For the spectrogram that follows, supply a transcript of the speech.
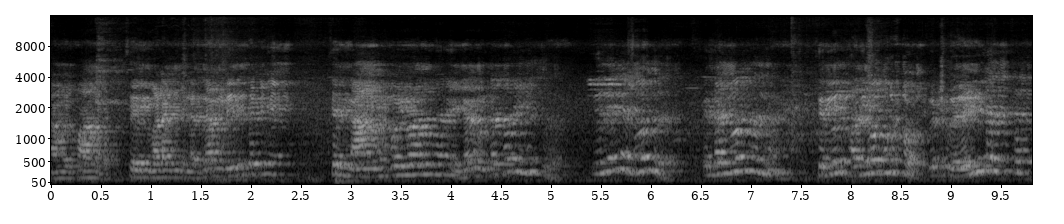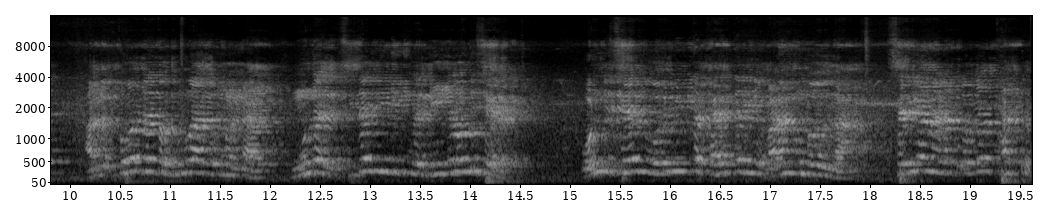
நம்ம பார்க்கணும் சரி வடக்கு நம்ம இருக்கட்டுமே. சரி நாங்கள் போய் வாங்க தானே எல்லாரும் வந்தால் தானே இருக்கிறோம் இதுல என்ன சொல்லுது எல்லாரும் தானே சரி பதிவாக கொடுத்தோம் ரெண்டு அந்த தோற்றத்தை உருவாக்கணும்ன்றால் முதல் சிதறீடிக்கிற நீங்கள் ஒன்று சேரது ஒன்று சேர்ந்து ஒரு வீட்டில் கருத்தறிஞர் வழங்கும் போது தான் சரியான இடத்துல தட்டு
